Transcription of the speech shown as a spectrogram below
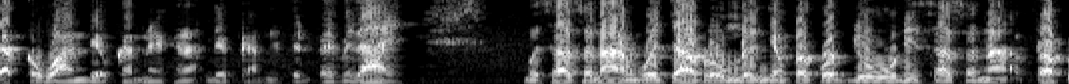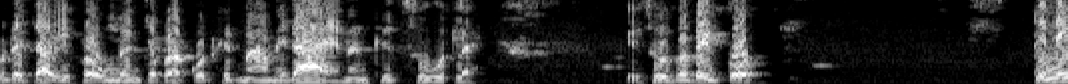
จักรวาลเดียวกันในขณะเดียวกันเป็นไปไม่ได้ เมื่อศาสนาของพระเจ้าพระองค์หนึ่งยังปรากฏอยู่ในศาสนา พระพุทธเจ้าอีกพระองค์หนึ่งจะปรากฏขึ้นมาไม่ได้นั้นคือสูตรเลยคือสูตรมันเป็นกฎ ทีนี้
